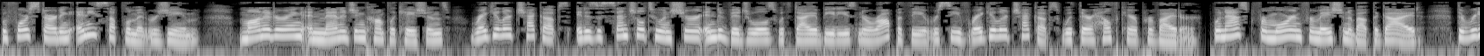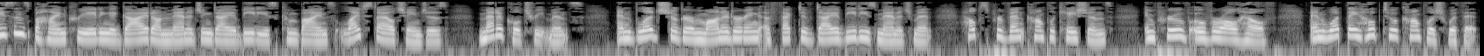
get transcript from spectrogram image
before starting any supplement regime. Monitoring and managing complications, regular checkups, it is essential to ensure individuals with diabetes neuropathy receive regular checkups with their healthcare provider. When asked for more information about the guide, the reasons behind creating a guide on managing diabetes combines lifestyle changes, medical treatments, and blood sugar monitoring effective diabetes management helps prevent complications, improve overall health, and what they hope to accomplish with it.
